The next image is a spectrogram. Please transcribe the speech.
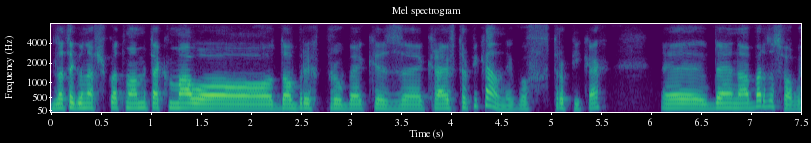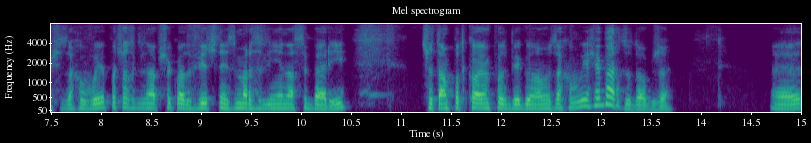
Dlatego na przykład mamy tak mało dobrych próbek z krajów tropikalnych, bo w tropikach e, DNA bardzo słabo się zachowuje, podczas gdy na przykład w wiecznej zmarzlinie na Syberii, czy tam pod kołem podbiegunowym zachowuje się bardzo dobrze. E,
